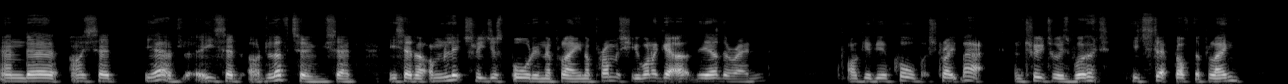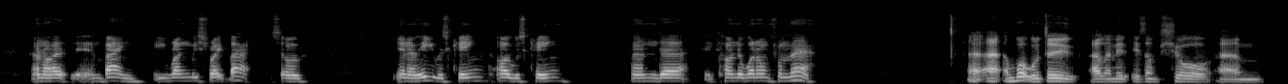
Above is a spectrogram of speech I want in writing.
And I said, "Yeah." He said, "I'd love to." He said, he said, I'm literally just boarding a plane. I promise you, when I get at the other end, I'll give you a call, but straight back. And true to his word, he stepped off the plane and I and bang, he rang me straight back. So, you know, he was keen, I was keen, and uh, it kind of went on from there. Uh, uh and what we'll do, Alan, is I'm sure um,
